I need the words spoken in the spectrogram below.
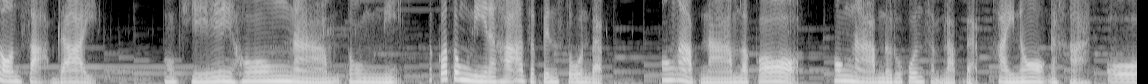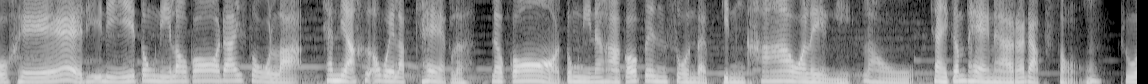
นอน 3 ได้โอเค ห้องน้ำตรงนี้ แล้วก็ตรงนี้นะคะอาจจะเป็นโซนแบบห้องอาบน้ำแล้วก็ ห้องน้ำเนอะทุกคนสำหรับแบบภายนอกนะคะ โอเค ทีนี้ตรงนี้เราก็ได้โซนละชั้นเนี้ยคือเอาไว้รับแขกเลย แล้วก็ตรงนี้นะคะก็เป็นโซนแบบกินข้าวอะไรอย่างนี้ เราใช้กำแพงนะคะระดับ2ครัว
